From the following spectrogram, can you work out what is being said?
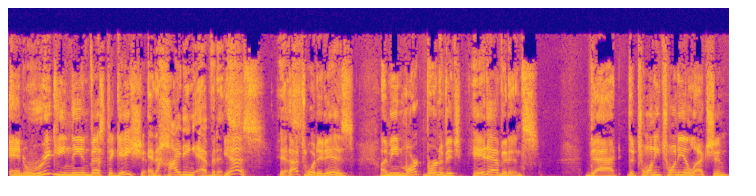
and rigging the investigation. and hiding evidence. Yes, Yes. that's what it is. I mean, Mark Brnovich hid evidence that the 2020 election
